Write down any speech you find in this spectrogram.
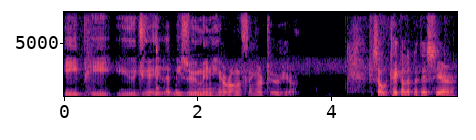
19EPUJ. Let me zoom in here on a thing or two here. So take a look at this here.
